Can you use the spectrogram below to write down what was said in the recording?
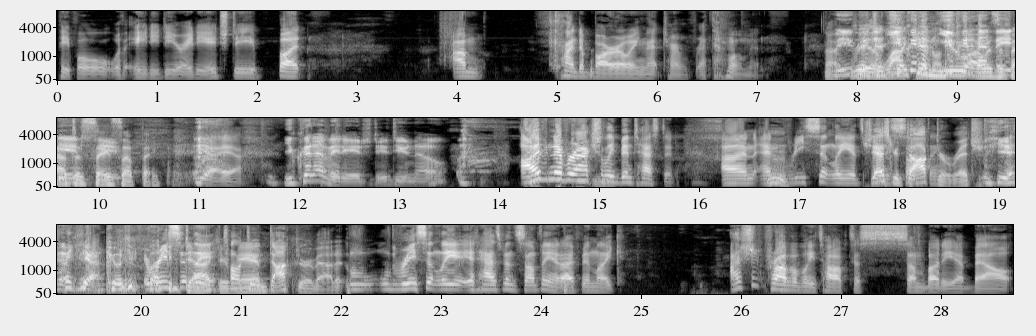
people with ADD or ADHD, but I'm kind of borrowing that term at the moment. All You really could- you could have- you knew could I have was about to say something. Yeah, yeah. You could have ADHD. Do you know? I've never actually been tested, and and Hmm. recently it's You should been ask your something- doctor, Rich. yeah. yeah. Go to fucking Recently, doctor, Talk to your man. doctor about it. L- recently it has been something that I've been like I should probably talk to somebody about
